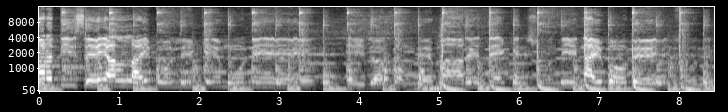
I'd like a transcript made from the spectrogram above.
যে বেমার দিছে আল্লাহ বলি কে মনে? এইরকম বেমার দেখেন, শুনি নাই ববে। শুনেন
